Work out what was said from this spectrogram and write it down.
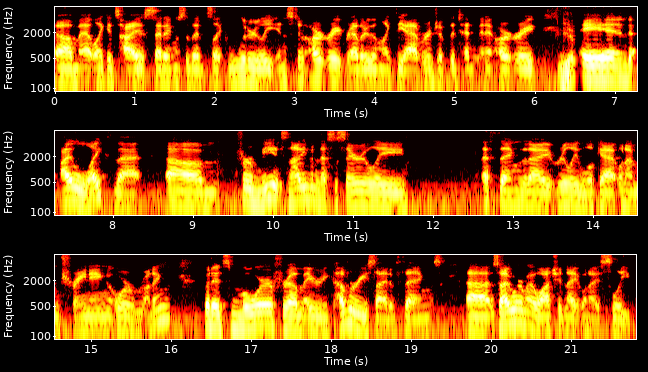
um, at like its highest setting, so that it's like literally instant heart rate rather than like the average of the ten minute heart rate. Yeah. And I like that. Um, for me, it's not even necessarily a thing that I really look at when I'm training or running, but it's more from a recovery side of things. Uh, so I wear my watch at night when I sleep,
